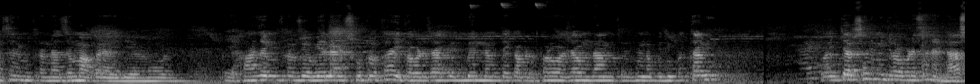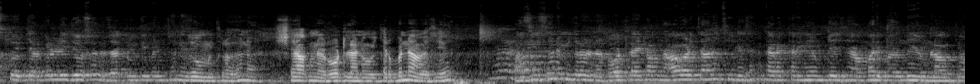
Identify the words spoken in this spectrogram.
છે ને મિત્રોના જમા કરાવી દેવાનો હોય એ સાંજે મિત્રો જો વહેલા છૂટો થાય તો આપણે જાગૃત બેન નામ કે આપણે ફરવા જવું ના મિત્રો તમને બધું બતાવી અત્યારે છે ને મિત્રો આપણે છે ને નાસ્તો અત્યારે કરી લીધો છે ને જાગૃતિ બેન છે ને જો મિત્રો છે ને શાક ને રોટલા ને એવું અત્યારે બનાવે છે હજી છે ને મિત્રો રોટલા એટલા અમને આવડતા નથી એટલે ક્યારેક કરીને એમ કે છે અમારી પાસે એમ લાવતો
